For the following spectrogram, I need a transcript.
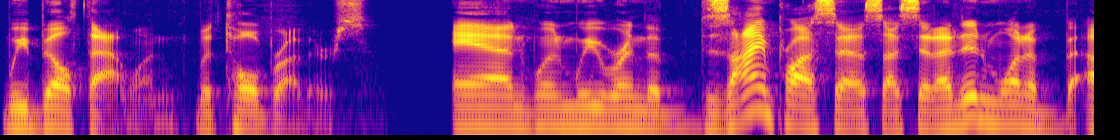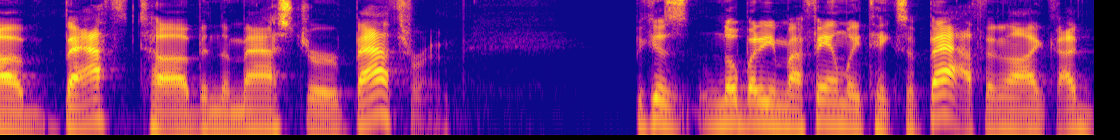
we built that one with Toll Brothers. And when we were in the design process, I said I didn't want a, a bathtub in the master bathroom because nobody in my family takes a bath. And like I,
